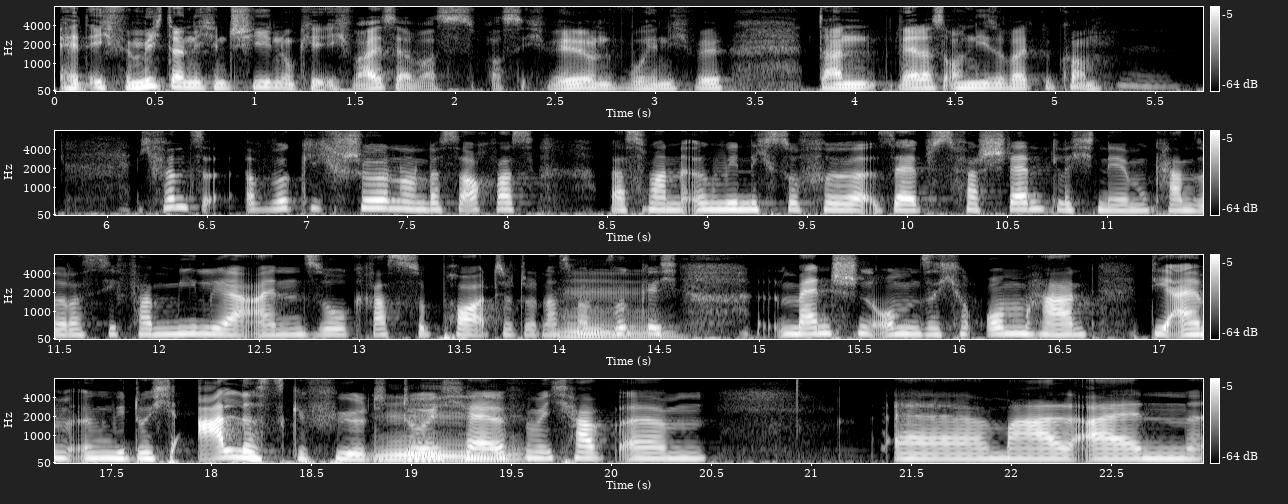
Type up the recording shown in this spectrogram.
hätte ich für mich dann nicht entschieden, okay, ich weiß ja, was, was ich will und wohin ich will, dann wäre das auch nie so weit gekommen. ich finde es wirklich schön und das ist auch was, was man irgendwie nicht so für selbstverständlich nehmen kann, so dass die Familie einen so krass supportet und dass man Mm. wirklich Menschen um sich herum hat, die einem irgendwie durch alles gefühlt Mm. durchhelfen. Ich habe ähm, äh, mal einen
